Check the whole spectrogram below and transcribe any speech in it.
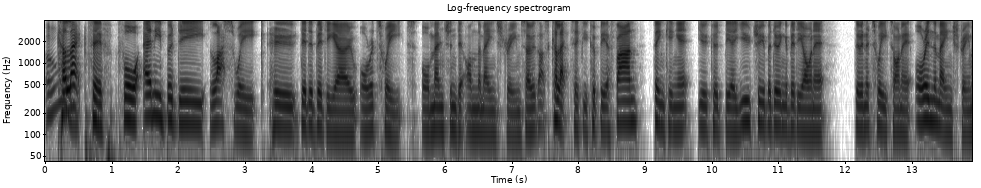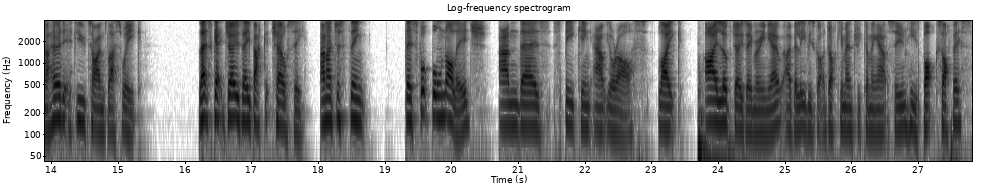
Oh, collective for anybody last week who did a video or a tweet or mentioned it on the mainstream. So that's collective. You could be a fan thinking it, you could be a YouTuber doing a video on it, doing a tweet on it, or in the mainstream. I heard it a few times last week. Let's get Jose back at Chelsea. And I just think there's football knowledge and there's speaking out your arse. Like, I love Jose Mourinho. I believe he's got a documentary coming out soon. He's box office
